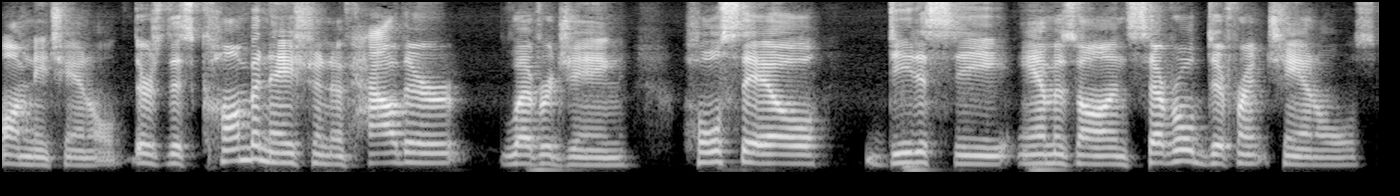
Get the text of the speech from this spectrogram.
omni-channel. There's this combination of how they're leveraging wholesale, D2C, Amazon, several different channels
